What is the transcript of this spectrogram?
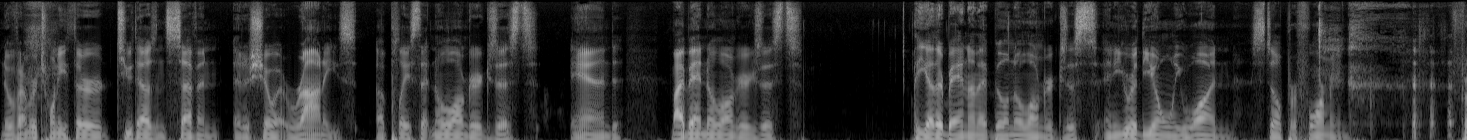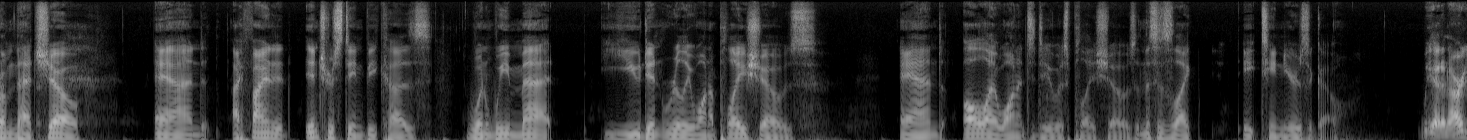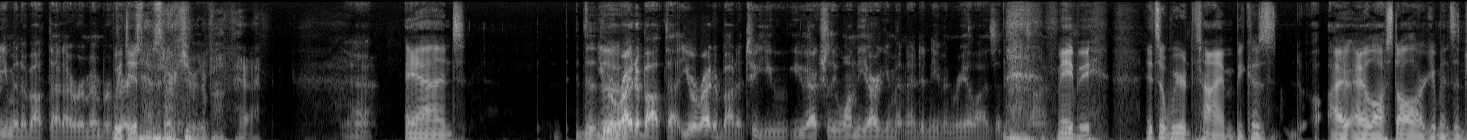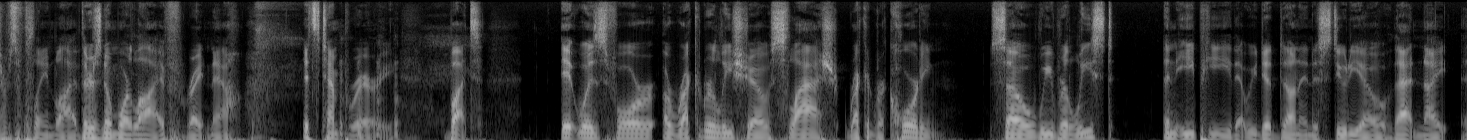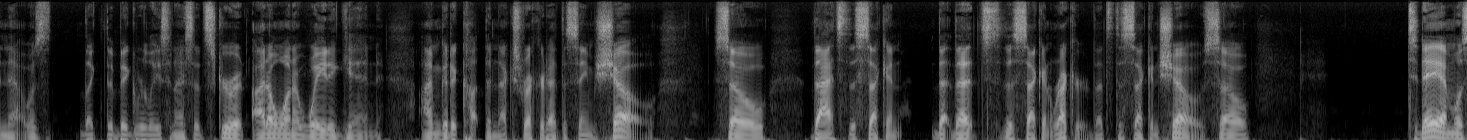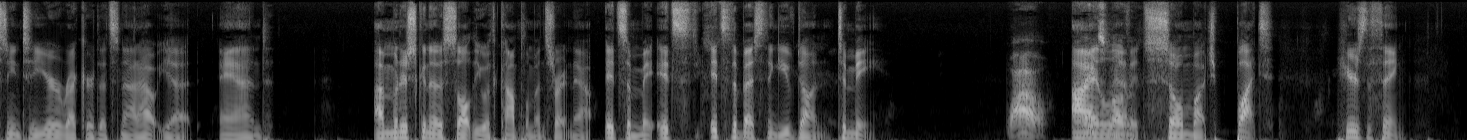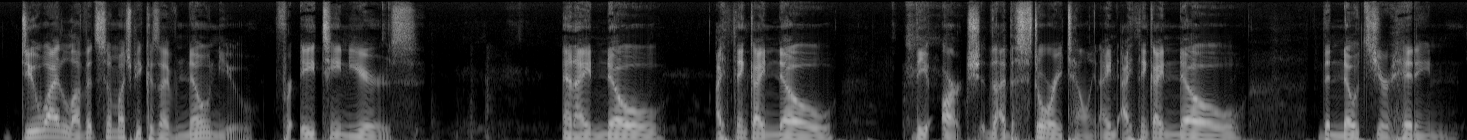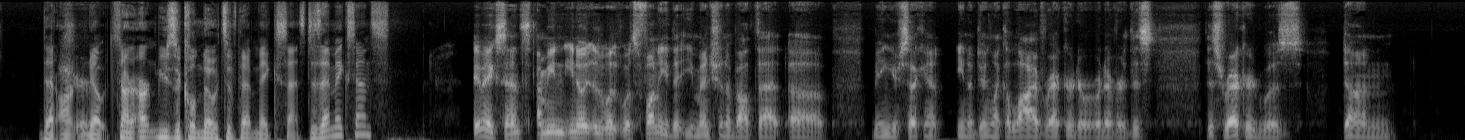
November 23rd, 2007 at a show at Ronnie's, a place that no longer exists and my band no longer exists. The other band on that bill no longer exists and you were the only one still performing from that show. And I find it interesting because when we met, you didn't really want to play shows and all I wanted to do was play shows. And this is like 18 years ago. We had an argument about that. I remember. We did have an argument about that. Yeah. And the, the, you were right about that. You were right about it too. You you actually won the argument, and I didn't even realize it at time. Maybe it's a weird time because I, I lost all arguments in terms of playing live. There's no more live right now. It's temporary, but it was for a record release show slash record recording so we released an EP that we did done in a studio that night, and that was like the big release. And I said, screw it, I don't want to wait again. I'm gonna cut the next record at the same show. So that's the second that that's the second record. That's the second show. So today I'm listening to your record that's not out yet, and I'm just gonna assault you with compliments right now. It's ama- It's it's the best thing you've done to me. Wow. Thanks, I love man. it so much. But here's the thing Do I love it so much because I've known you for 18 years and I know, I think I know the arch, the, the storytelling. I, I think I know the notes you're hitting that aren't sure. notes, aren't, aren't musical notes, if that makes sense. Does that make sense? It makes sense. I mean, you know, what's funny that you mentioned about that, uh, being your second, you know, doing like a live record or whatever. This this record was done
